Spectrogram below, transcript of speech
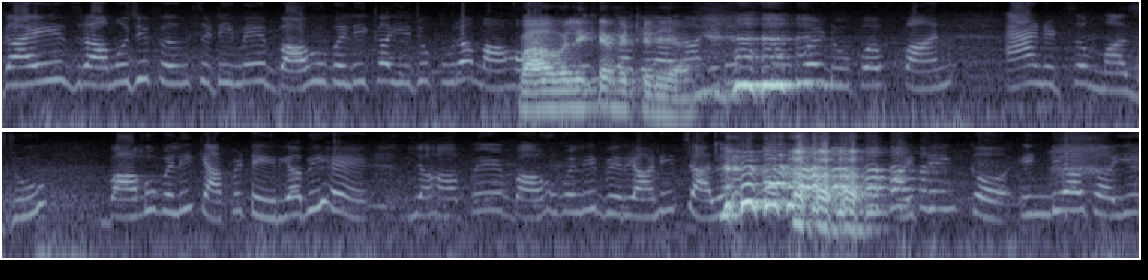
गाइस रामोजी फ़िल्म सिटी में बाहुबली का ये जो पूरा माहौल बाहुबली create किया गया cafeteria। ना, it is super duper fun and it's a must do. Baahubali cafeteria भी है। यहाँ पे Baahubali biryani challenge I think India का ये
